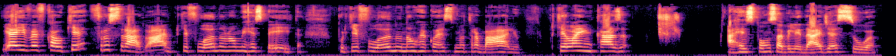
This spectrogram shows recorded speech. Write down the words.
E aí vai ficar o quê? Frustrado. Ah, porque fulano não me respeita, porque fulano não reconhece meu trabalho, porque lá em casa a responsabilidade é sua.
